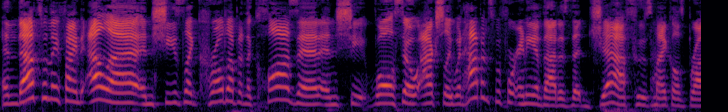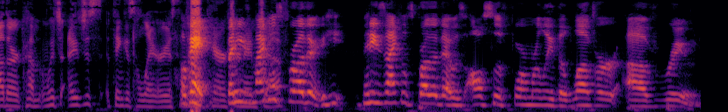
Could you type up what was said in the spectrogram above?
And that's when they find Ella, and she's like curled up in the closet. And she, well, so actually, what happens before any of that is that Jeff, who's Michael's brother, come, which I just think is hilarious. that there's a Okay, but he's Michael's Jeff. brother. He, but he's Michael's brother that was also formerly the lover of Rune.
